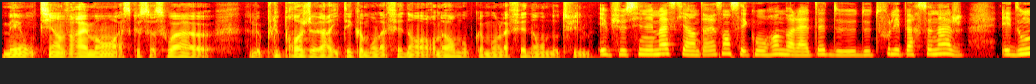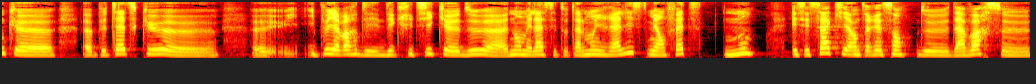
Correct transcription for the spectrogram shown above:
mais on tient vraiment à ce que ce soit le plus proche de la réalité comme on l'a fait dans Hors Norme ou comme on l'a fait dans d'autres films. Et puis au cinéma, ce qui est intéressant, c'est qu'on rentre dans la tête de, tous les personnages. Et donc, euh, euh, peut-être que euh, euh, il peut y avoir des, des critiques de euh, non, mais là, c'est totalement irréaliste. Mais en fait, non. Et c'est ça qui est intéressant de d'avoir ce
